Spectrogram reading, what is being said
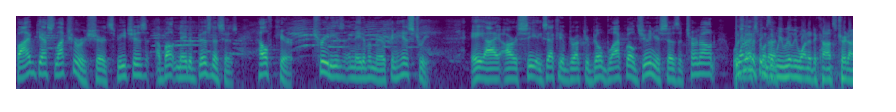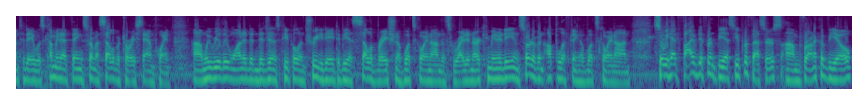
five guest lecturers shared speeches about Native businesses, healthcare, treaties, and Native American history. AIRC Executive Director Bill Blackwell Jr. says the turnout was One of the things that we really wanted to concentrate on today was coming at things from a celebratory standpoint. Um, we really wanted Indigenous People and Treaty Day to be a celebration of what's going on that's right in our community and sort of an uplifting of what's going on. So we had five different BSU professors, um, Veronica Vio,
